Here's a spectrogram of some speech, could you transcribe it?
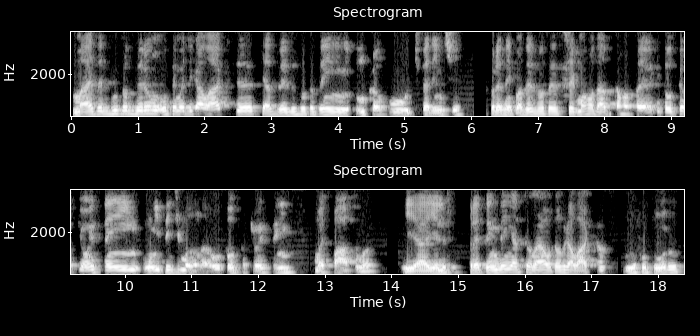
mas eles introduziram o tema de galáxia, que às vezes você tem um campo diferente por exemplo, às vezes você chega uma rodada do carrossel que todos os campeões têm um item de mana, ou todos os campeões têm uma espátula. E aí eles pretendem adicionar outras galáxias no futuro.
